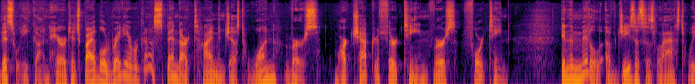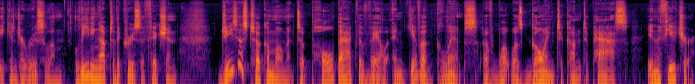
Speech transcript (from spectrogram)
This week on Heritage Bible Radio, we're going to spend our time in just one verse Mark chapter 13, verse 14. In the middle of Jesus' last week in Jerusalem, leading up to the crucifixion, Jesus took a moment to pull back the veil and give a glimpse of what was going to come to pass in the future.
